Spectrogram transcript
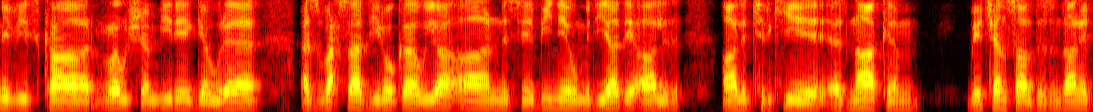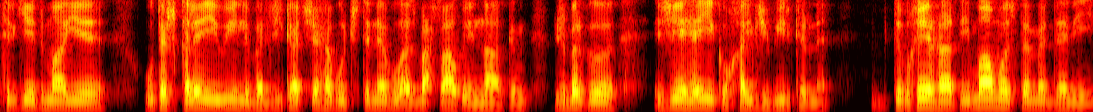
نویسکار ڕەوشەمبیرێ گەورە ئەس بەحسا دیرۆکە ویا ئان نسێبینێ و مدیاتێ ئالە ترکیە ئەس ناکەم بێ چەند ساڵ دە زندانێ ترکیە دمایە و تەشقلەی وین لە بەرجیکا چه هەبوو چتە نەبوو ئەس هێ ناکەم ژبەر ژێ هەیەک و خەلکی بیرکردە تبخێر هاتی مامۆستە مەدەنی.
